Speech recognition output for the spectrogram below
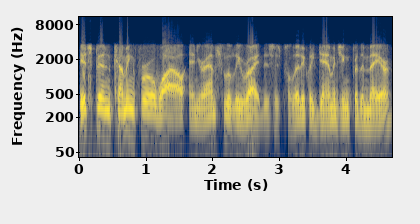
it's been coming for a while, and you're absolutely right. This is politically damaging for the mayor.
